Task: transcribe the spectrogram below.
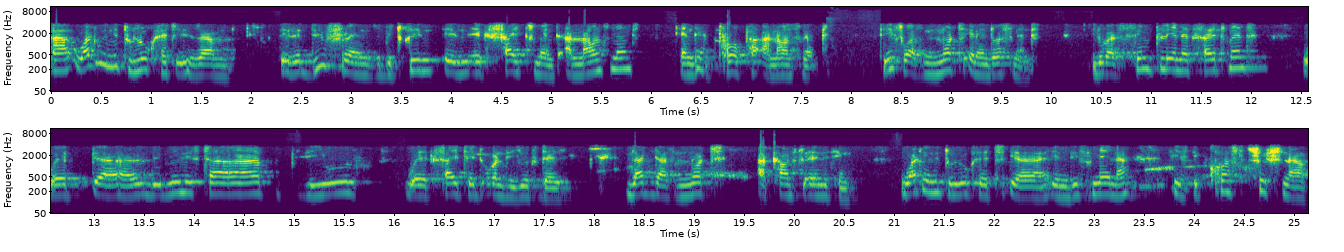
Uh, what we need to look at is um, there's a difference between an excitement announcement and a proper announcement. This was not an endorsement. It was simply an excitement where uh, the minister, the youth were excited on the Youth Day. That does not account to anything. What we need to look at uh, in this manner is the constitutional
